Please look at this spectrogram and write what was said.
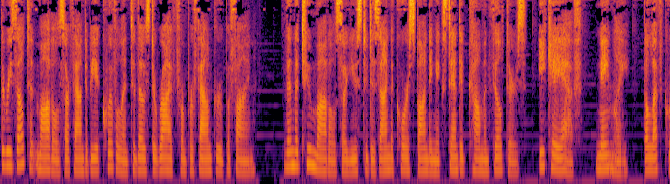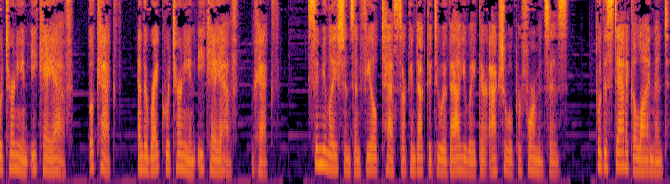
The resultant models are found to be equivalent to those derived from profound group affine. Then the two models are used to design the corresponding extended Kalman filters, EKF, namely, the left quaternion EKF, LQEKF, and the right quaternion EKF, RQEKF. Simulations and field tests are conducted to evaluate their actual performances. For the static alignment,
